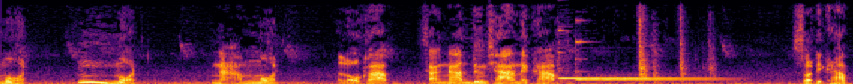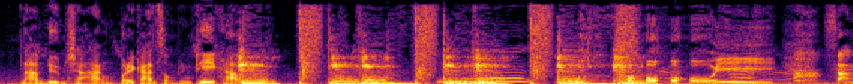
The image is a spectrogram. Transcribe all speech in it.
หมดอืมหมด น้ำหมดฮัลโหลครับ สั่งน้ำดื่มช้างหน่อยครับ สวัสดีครับ น้ำดื่มช้างบริการส่งถึงที่ครับ โอ้โหย สั่ง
